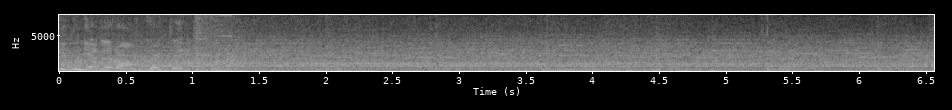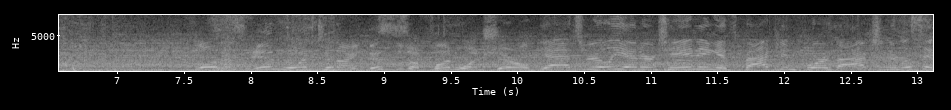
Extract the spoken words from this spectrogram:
You can get it off quickly. In one tonight. This is a fun one, Cheryl. Yeah, it's really entertaining. It's back and forth action. And listen,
